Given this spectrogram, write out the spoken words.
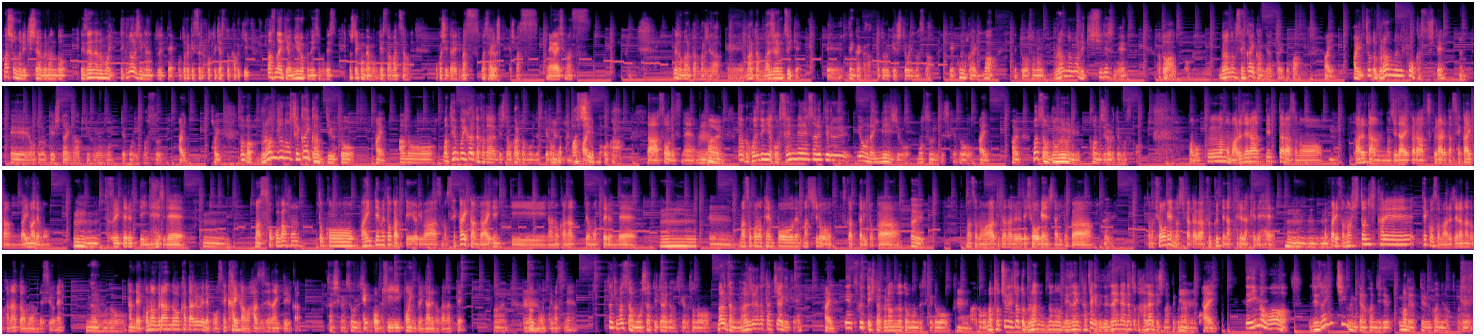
ファッションの歴史やブランド、デザイナーの思い、テクノロジーなどについてお届けするポッドキャスト歌舞伎、パーソナリティはニューヨークのイーサムです。そして今回もゲストはマチさんお越しいただいています。マチさんよろしくお願いします。お願いします。メゾマルタン・マルジェラ、えーマルタン・マルジェラについて、えー前回からお届けしておりますが、えー今回は、えっと、そのブランドの歴史ですね。あとは、あのブランドの世界観であったりとか、はい。はい、ちょっとブランドにフォーカスして、うんえーお届けしたいなっていうふうに思っております。はい。はい、なんかブランドの世界観っていうと、はい。あのーまあ、店舗行かれた方でしたら分かると思うんですけど、うん真っ白とか、ああ、そうですね。うん。はいなんか個人的にはこう洗練されてるようなイメージを持つんですけど、はい。はい、マツさんはどのように感じられてますか、まあ、僕はもうマルジェラって言ったら、その、マルタンの時代から作られた世界観が今でもうん続いてるってイメージで、うん。うんまあそこが本当こう、アイテムとかっていうよりは、その世界観がアイデンティティなのかなって思ってるんで、うーん。うん。まあそこの店舗で真っ白を使ったりとか、はい。まあそのアーティザナルで表現したりとか、はいその表現の仕方が服ってなってるだけで、うんうんうんうんやっぱりその人に惹かれてこそマルジェラなのかなとは思うんですよね。なるほどなんで、このブランドを語る上でこう世界観は外せないというか、確かにそうですよね結構キーポイントになるのかなって、はいうんあ思いますね。さっき松さんもおっしゃっていただいたんですけど、そのマルタン・マルジェラが立ち上げて、はい。で作ってきたブランドだと思うんですけど、うん。あのまあ、途中でちょっとブランドのデザイン、立ち上げたデザイナーがちょっと離れてしまって、ブうランドん、はい。で、今はデザインチームみたいな感じでまだやってる感じなんですかね？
